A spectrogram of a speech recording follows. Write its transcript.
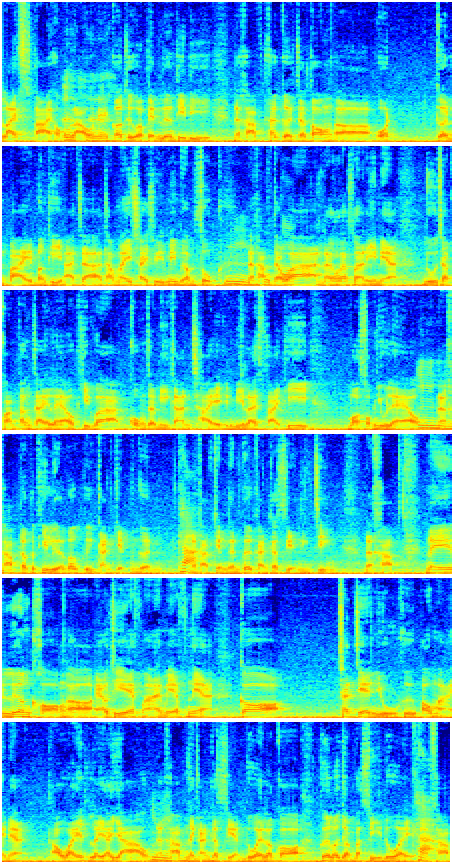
ไลฟ์สไตล์ของเราเนี่ยอือฮะก็ถือว่าเป็นเรื่องที่ดีนะครับถ้าเกิดจะต้องเอ่ออดเกินไปบางทีอาจจะทำให้ใช้ชีวิตไม่มีความสุขอืมนะครับถูกต้องแต่ว่าในลักษณะนี้เนี่ยดูจากความตั้งใจแล้วคิดว่าคงจะมีการใช้มีไลฟ์สไตล์ที่ เหมาะสมอยู่แล้วอือฮึนะครับแล้วก็ที่เหลือก็คือการเก็บเงินค่ะนะครับเก็บเงินเพื่อการเกษียณจริงๆนะครับในเรื่องของเอ่อ LTF IMF เนี่ยก็ชัดเจนอยู่คือเป้าหมายเนี่ยเอาไว้ระยะยาวนะครับในการเกษียณด้วย แล้วก็เพื่อลดหย่อนภาษีด้วยค่ะนะครับ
